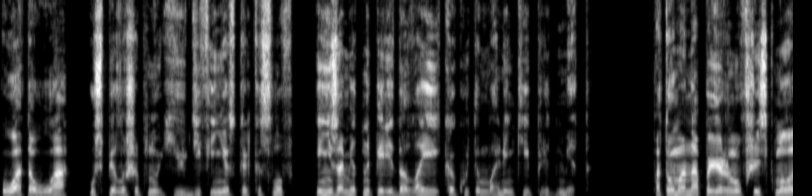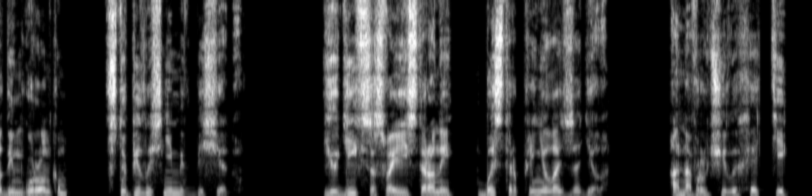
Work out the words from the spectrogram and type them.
Уа-та-уа успела шепнуть Юдифе несколько слов и незаметно передала ей какой-то маленький предмет. Потом она, повернувшись к молодым гуронкам, вступила с ними в беседу. Юдив со своей стороны быстро принялась за дело. Она вручила Хетти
